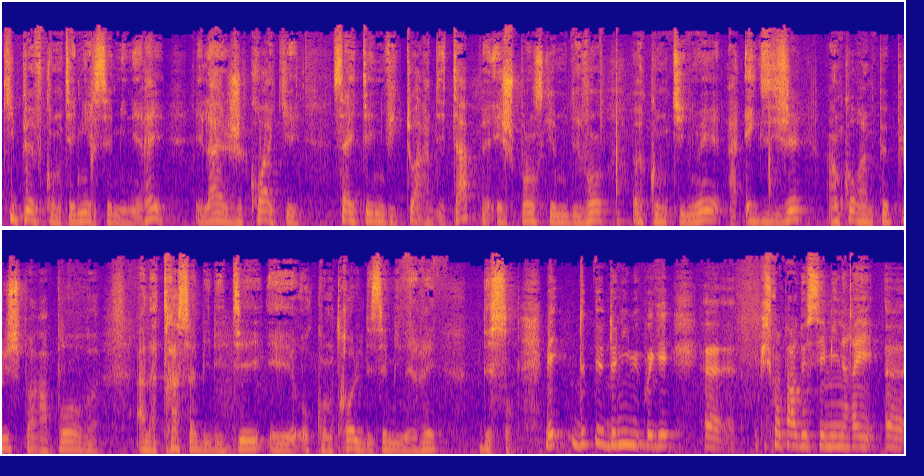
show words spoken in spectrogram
qui peuvent contenir ces minéraux. Et là, je crois que ça a été une victoire d'étape et je pense que nous devons euh, continuer à exiger encore un peu plus par rapport à la traçabilité et au contrôle de ces minéraux descend. Mais Denis Mukwege, euh, puisqu'on parle de ces minerais, euh,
